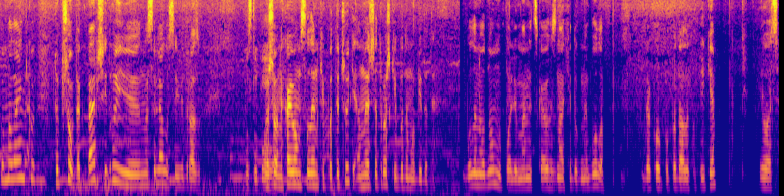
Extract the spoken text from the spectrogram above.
помаленьку. То пішов так перший, другий е, населялося і відразу. Поступово. Ну що, нехай вам селинки потечуть, а ми ще трошки будемо обідати. Були на одному полі, в мене цікавих знахідок не було. Декого попадали копійки. І ось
